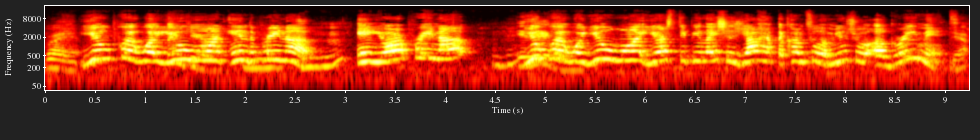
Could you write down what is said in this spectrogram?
Right. You put what you, Thank you. want in the prenup. Mhm. In your prenup, you Exactly. put what you want, your stipulations, y'all have to come to a mutual agreement. Yep.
